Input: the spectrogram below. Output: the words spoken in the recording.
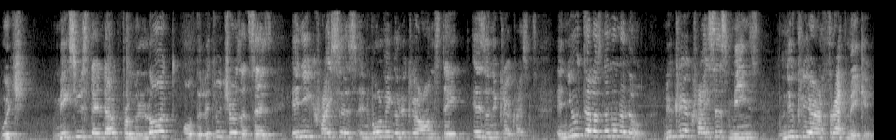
which makes you stand out from a lot of the literature that says any crisis involving a nuclear armed state is a nuclear crisis. And you tell us no no no no. Nuclear crisis means nuclear threat making.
